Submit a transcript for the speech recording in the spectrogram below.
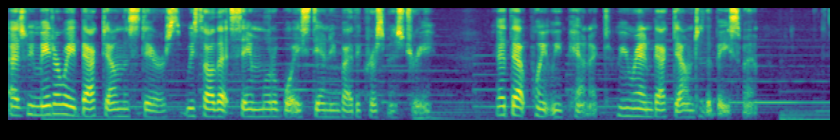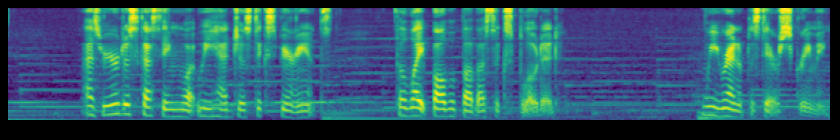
As we made our way back down the stairs, we saw that same little boy standing by the Christmas tree. At that point, we panicked. We ran back down to the basement. As we were discussing what we had just experienced, the light bulb above us exploded. We ran up the stairs screaming.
